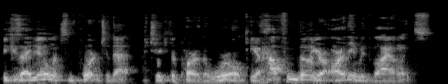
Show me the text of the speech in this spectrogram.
because I know it's important to that particular part of the world. You know, how familiar are they with violence?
